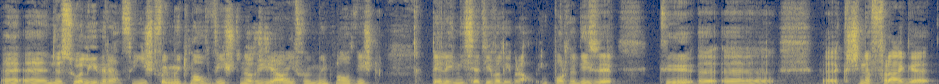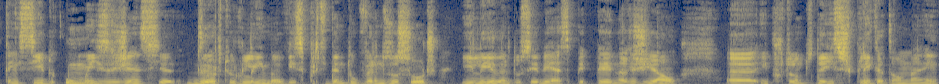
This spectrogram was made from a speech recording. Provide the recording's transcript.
uh, uh, na sua liderança. E isto foi muito mal visto na região e foi muito mal visto pela iniciativa liberal. Importa dizer que uh, Cristina Fraga tem sido uma exigência de Artur Lima, vice-presidente do governo dos Açores e líder do CDS-PP na região, uh, e portanto daí se explica também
